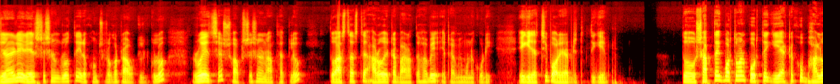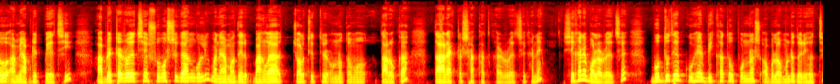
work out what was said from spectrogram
জেনারেলি রেল স্টেশনগুলোতে এরকম ছোটোখাটো আউটলেটগুলো রয়েছে, সব স্টেশনে না থাকলেও। তো আস্তে আস্তে আরও এটা বাড়াতে হবে, এটা আমি মনে করি। এগিয়ে যাচ্ছি পরের আপডেটের দিকে। তো সাপ্তাহিক বর্তমান পড়তে গিয়ে একটা খুব ভালো আমি আপডেট পেয়েছি। আপডেটটা রয়েছে শুভশ্রী গাঙ্গুলি মানে আমাদের বাংলা চলচ্চিত্রের অন্যতম তারকা। তার একটা সাক্ষাৎকার রয়েছে এখানে। সেখানে বলা রয়েছে, বুদ্ধদেব গুহের বিখ্যাত উপন্যাস অবলম্বনে তৈরি হচ্ছে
